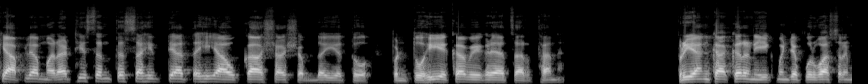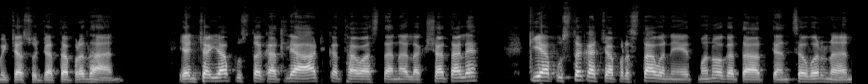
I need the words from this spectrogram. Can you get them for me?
की आपल्या मराठी संत साहित्यातही अवकाश हा शब्द येतो पण तोही एका वेगळ्याच अर्थानं. प्रियांका कर्णिक म्हणजे पूर्वाश्रमीच्या सुजाता प्रधान यांच्या या पुस्तकातल्या आठ कथा वाचताना लक्षात आल्या की या पुस्तकाच्या प्रस्तावनेत मनोगतात त्यांचं वर्णन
